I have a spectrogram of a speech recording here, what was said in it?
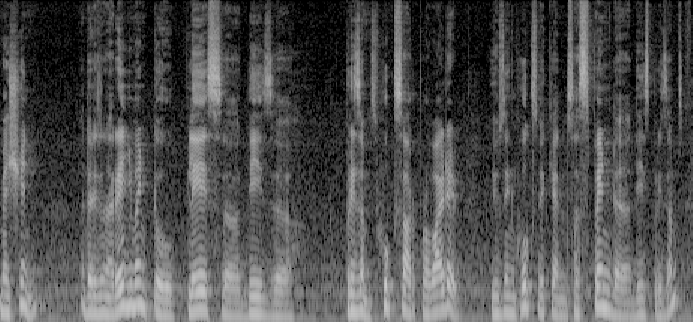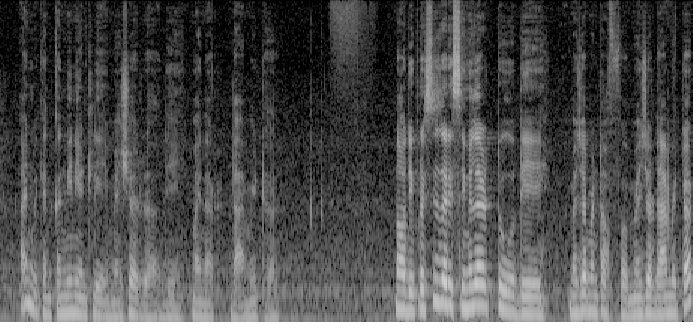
machine, there is an arrangement to place these prisms. Hooks are provided. Using hooks we can suspend uh, these prisms and we can conveniently measure uh, the minor diameter. Now, the procedure is similar to the measurement of uh, major diameter.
